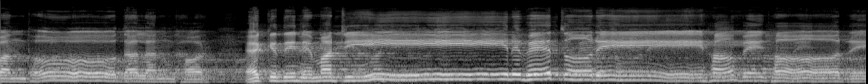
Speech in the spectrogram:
বান্ধ দালান ঘর? একদিন মাটির ভেতরে হবে ঘরে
